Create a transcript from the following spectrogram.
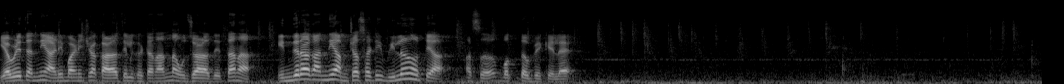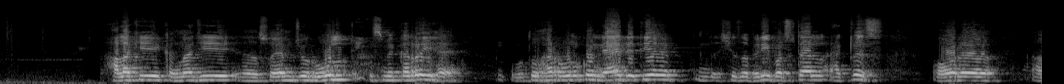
यावेळी त्यांनी आणीबाणीच्या काळातील घटनांना उजाळा देताना इंदिरा गांधी आमच्यासाठी व्हिलन होत्या असं वक्तव्य केलंय. हालांकि कंगना जी स्वयं जो रोल इसमें कर रही है वो तो हर रोल को न्याय देती है। She is a very versatile actress और अ,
